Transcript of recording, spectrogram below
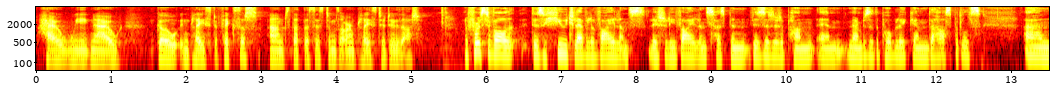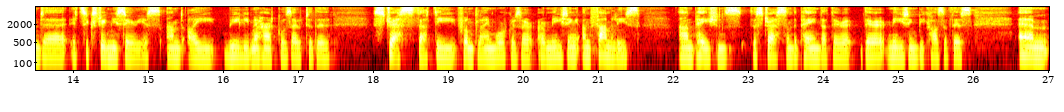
how we now go in place to fix it and that the systems are in place to do that. Well, first of all, there's a huge level of violence. Literally, violence has been visited upon um, members of the public and the hospitals and uh, it's extremely serious. And I really, my heart goes out to the stress that the frontline workers are, are meeting and families and patients, the stress and the pain that they're they're meeting because of this. Um,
